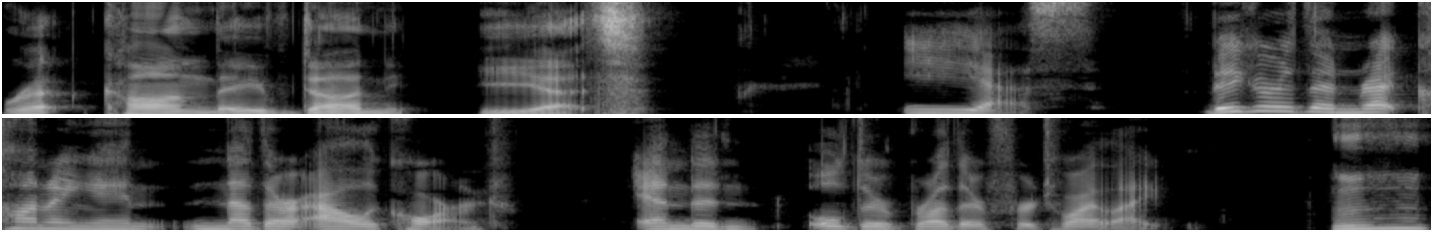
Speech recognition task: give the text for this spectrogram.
retcon they've done yet. Yes. Bigger than retconning another Alicorn and an older brother for Twilight. Mm -hmm.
